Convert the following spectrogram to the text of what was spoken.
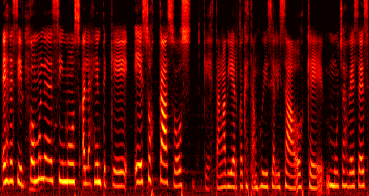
es decir, ¿cómo le decimos a la gente que esos casos que están abiertos, que están judicializados, que muchas veces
